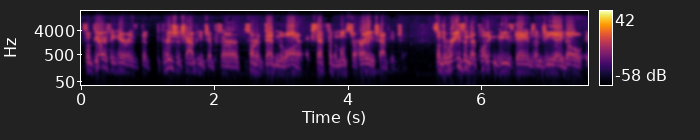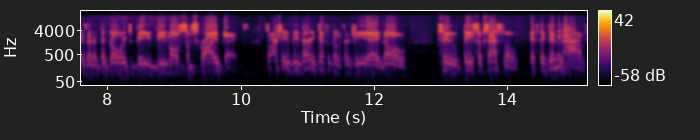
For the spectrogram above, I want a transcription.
so the other thing here is that the provincial championships are sort of dead in the water, except for the Munster hurling championship. So the reason they're putting these games on GAA Go is that they're going to be the most subscribed games. So actually, it'd be very difficult for GAA Go to be successful if they didn't have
